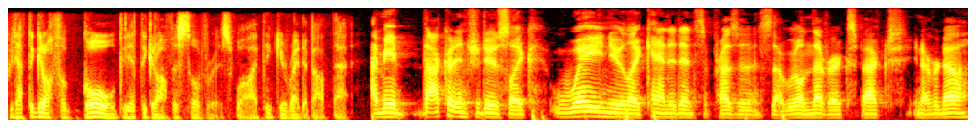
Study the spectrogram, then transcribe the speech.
we'd have to get off of gold we'd have to get off of silver as well. I think you're right about that. I mean that could introduce like way new like candidates to presidents that we'll never expect. You never know.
